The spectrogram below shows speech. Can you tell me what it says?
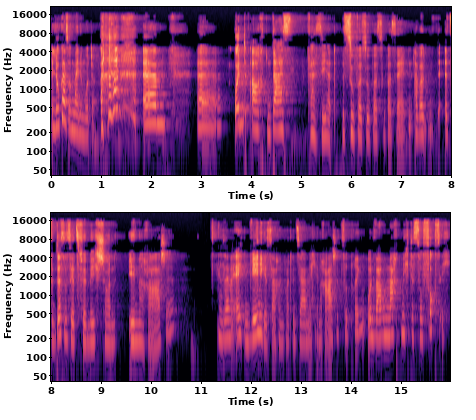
Der Lukas und meine Mutter. ähm, äh, und auch das passiert super, super, super selten. Aber also das ist jetzt für mich schon in Rage. Es haben echt wenige Sachen Potenzial, mich in Rage zu bringen. Und warum macht mich das so fuchsig?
